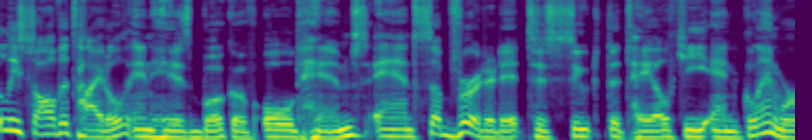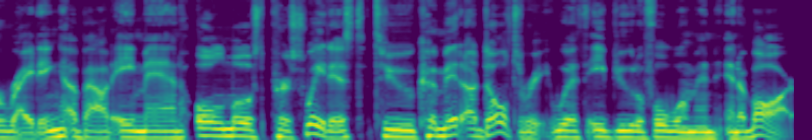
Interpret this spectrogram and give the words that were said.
Billy saw the title in his book of old hymns and subverted it to suit the tale he and Glenn were writing about a man almost persuaded to commit adultery with a beautiful woman in a bar.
